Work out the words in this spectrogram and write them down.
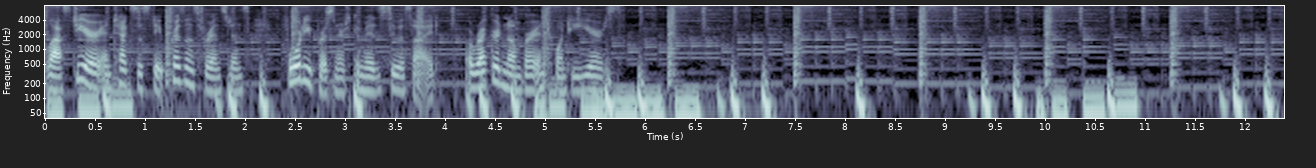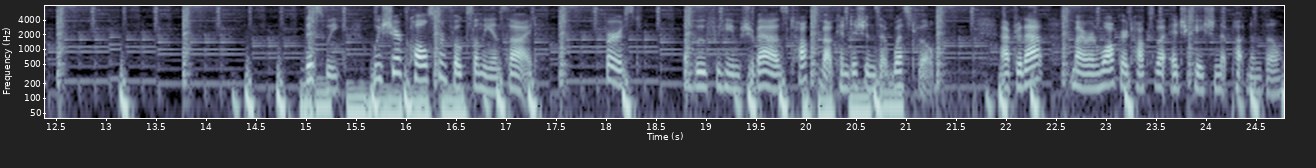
Last year, in Texas state prisons, for instance, 40 prisoners committed suicide, a record number in 20 years. This week, we share calls from folks on the inside. First, Abu Fahim Shabazz talks about conditions at Westville. After that, Myron Walker talks about education at Putnamville.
